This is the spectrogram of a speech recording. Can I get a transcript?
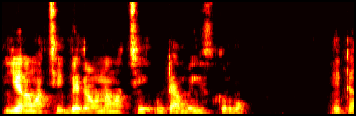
ইয়ে নামাচ্ছি ব্যাকগ্রাউন্ড নামাচ্ছি ওটা আমরা ইউজ করব। এটা।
